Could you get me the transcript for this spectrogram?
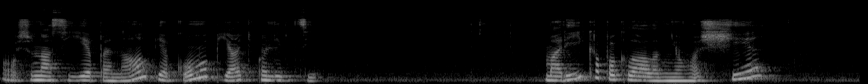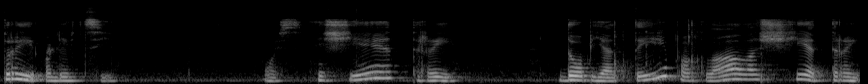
Ось у нас є пенал, в якому 5 олівців. Марійка поклала в нього ще 3 олівці. Ось, і ще 3. До 5 поклала ще 3.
